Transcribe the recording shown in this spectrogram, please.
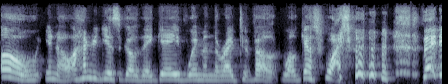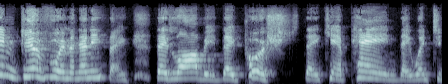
oh, you know, 100 years ago they gave women the right to vote. Well, guess what? they didn't give women anything. They lobbied, they pushed, they campaigned, they went to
